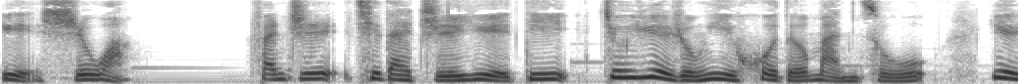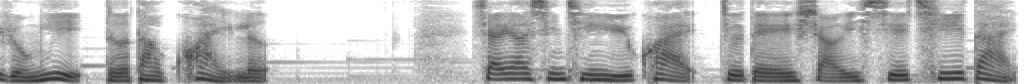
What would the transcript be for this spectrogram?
越失望；反之，期待值越低，就越容易获得满足，越容易得到快乐。想要心情愉快，就得少一些期待，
